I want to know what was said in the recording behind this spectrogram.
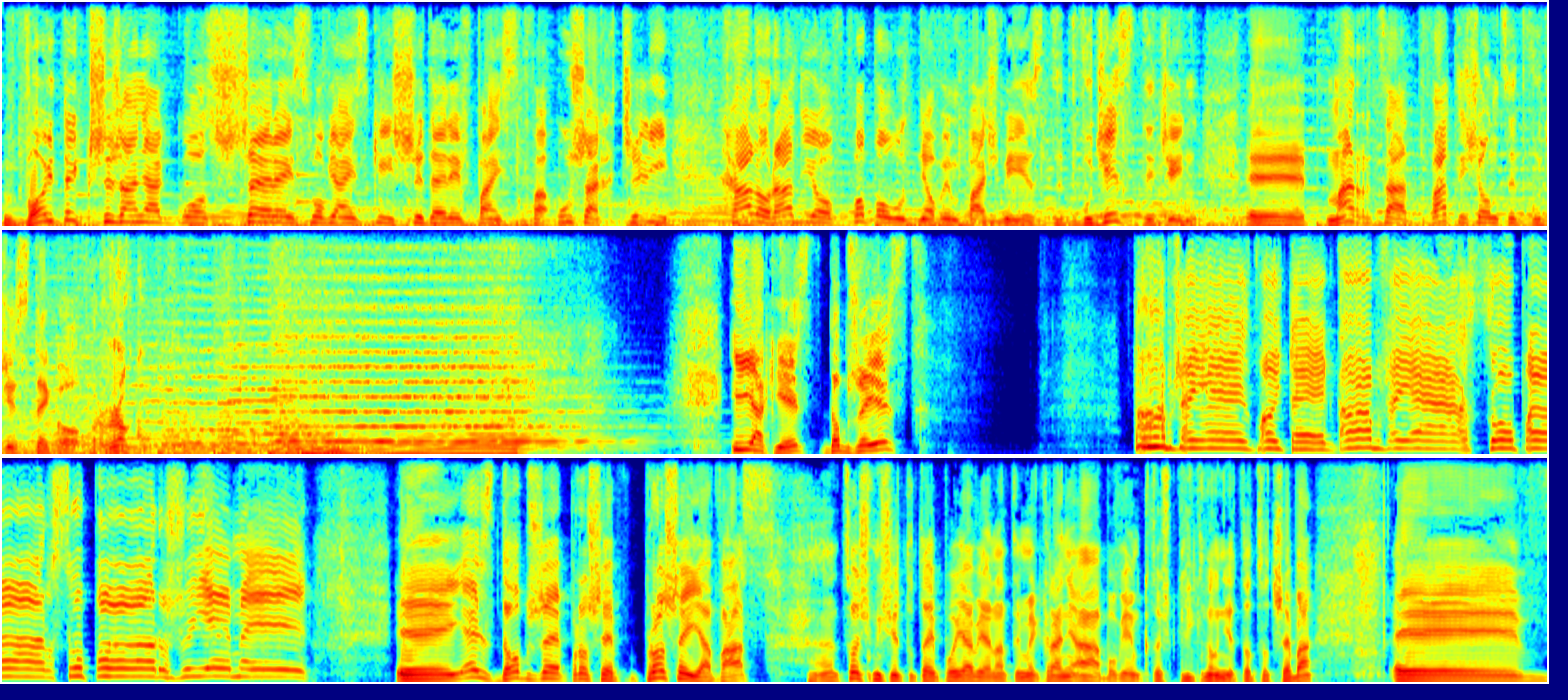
Wojtek Krzyżaniak, głos szczerej słowiańskiej szydery w Państwa uszach, czyli Halo Radio w popołudniowym paśmie. Jest 20 dzień e, marca 2020 roku. I jak jest? Dobrze jest? Dobrze jest, Wojtek, dobrze jest, super, super, żyjemy. E, jest dobrze, proszę, proszę ja was. Coś mi się tutaj pojawia na tym ekranie. A, bo wiem, ktoś kliknął nie to, co trzeba. E,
